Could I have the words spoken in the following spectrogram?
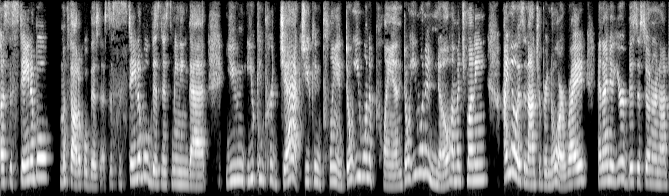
A sustainable, methodical business. A sustainable business meaning that you you can project you can plan. Don't you want to plan? Don't you want to know how much money? I know as an entrepreneur right? And i know you're a business owner and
